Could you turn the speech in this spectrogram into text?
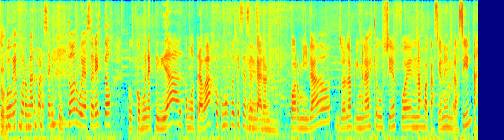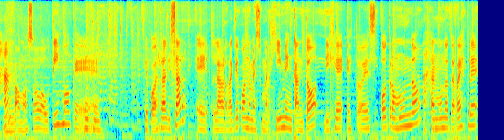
me, voy a formar para ser instructor, voy a hacer esto como una actividad, como trabajo? ¿Cómo fue que se acercaron? Em, por mi lado, yo la primera vez que buceé fue en unas vacaciones en Brasil, el famoso bautismo que, que podés realizar. Eh, la verdad que cuando me sumergí me encantó, dije esto es otro mundo, está el mundo terrestre,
